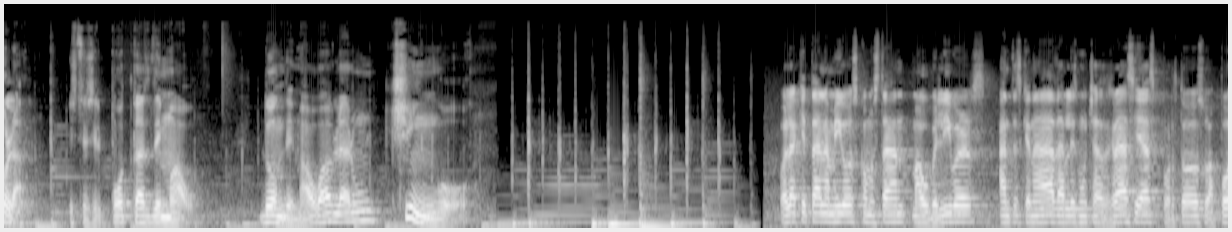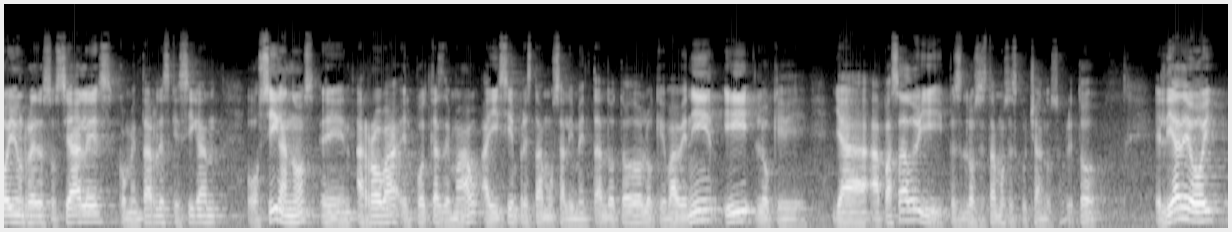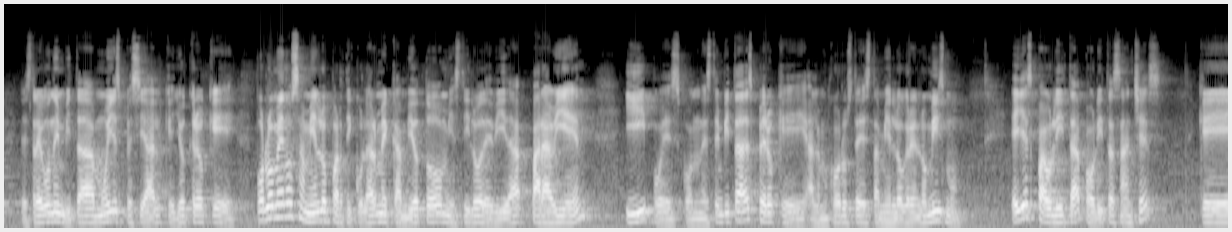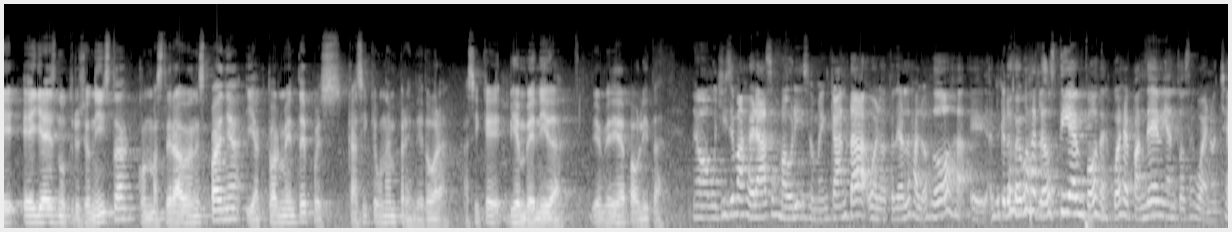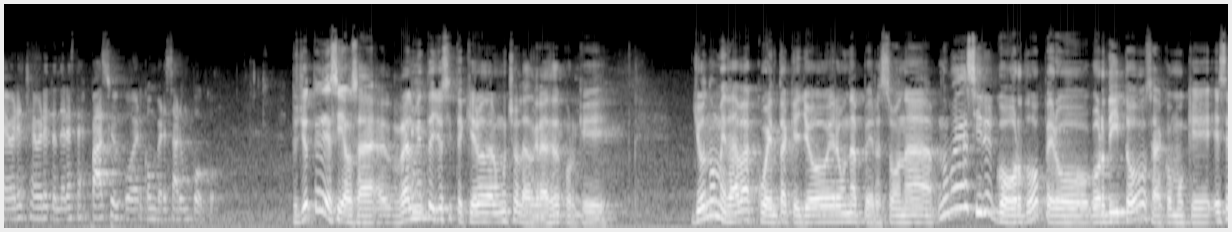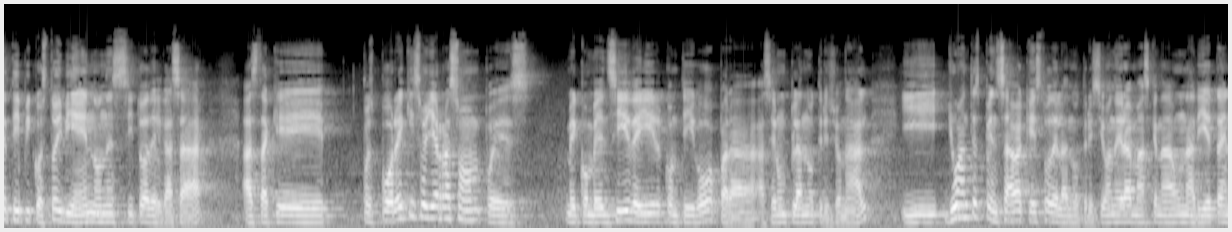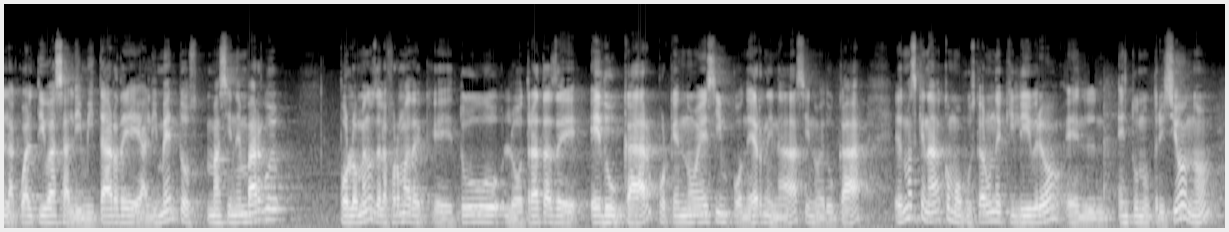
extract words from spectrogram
Hola, este es el podcast de Mao, donde Mao va a hablar un chingo. Hola, ¿qué tal amigos? ¿Cómo están? Mau Believers. Antes que nada, darles muchas gracias por todo su apoyo en redes sociales, comentarles que sigan o síganos en arroba el podcast de Mau. Ahí siempre estamos alimentando todo lo que va a venir y lo que ya ha pasado y pues los estamos escuchando sobre todo. El día de hoy les traigo una invitada muy especial que yo creo que por lo menos a mí en lo particular me cambió todo mi estilo de vida para bien y pues con esta invitada espero que a lo mejor ustedes también logren lo mismo. Ella es Paulita, Paulita Sánchez, que ella es nutricionista con masterado en España y actualmente pues casi que una emprendedora. Así que bienvenida, bienvenida Paulita. No, muchísimas gracias Mauricio, me encanta, bueno, tenerlos a los dos, eh, que nos vemos a los tiempos después de pandemia, entonces bueno, chévere, chévere tener este espacio y poder conversar un poco. Pues yo te decía, o sea, realmente yo sí te quiero dar mucho las gracias porque yo no me daba cuenta que yo era una persona, no voy a decir gordo, pero gordito, o sea, como que ese típico estoy bien, no necesito adelgazar, hasta que, pues por X o Y razón, pues me convencí de ir contigo para hacer un plan nutricional y yo antes pensaba que esto de la nutrición era más que nada una dieta en la cual te ibas a limitar de alimentos, más sin embargo, por lo menos de la forma de que tú lo tratas de educar, porque no es imponer ni nada, sino educar, es más que nada como buscar un equilibrio en, en tu nutrición, ¿no?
